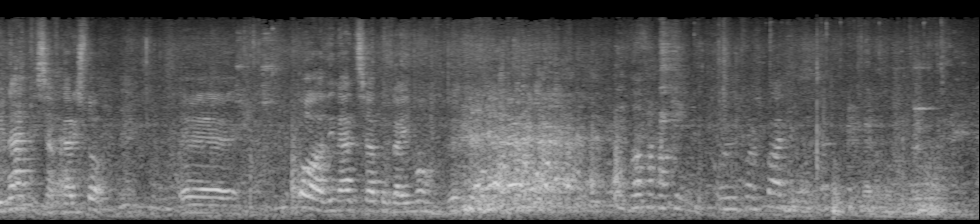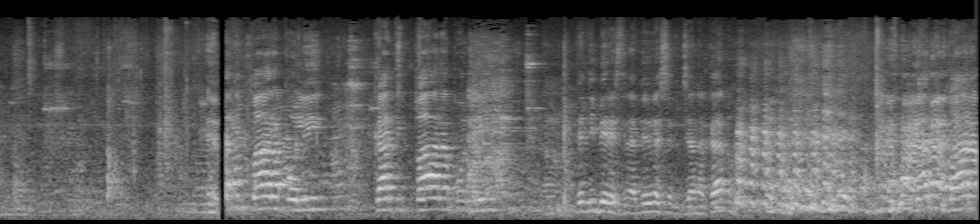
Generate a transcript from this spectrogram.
δυνάτησα, ευχαριστώ. Ε, Ω, αδυνάτησα από τον καημό μου. Εγώ Παπακίνη. Ε, κάτι πάρα πολύ, κάτι πάρα πολύ. Δεν την πήρες στην αντίδραση, θα την ξανακάνω. κάτι πάρα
